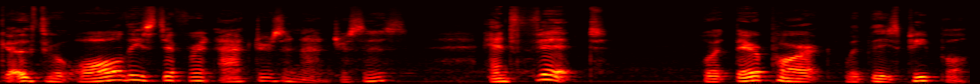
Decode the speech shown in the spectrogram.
go through all these different actors and actresses, and fit with their part with these people.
